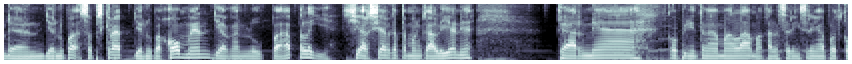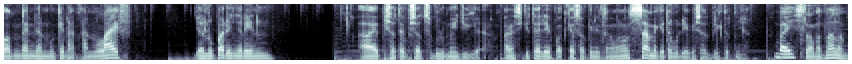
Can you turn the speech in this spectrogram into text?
dan jangan lupa subscribe jangan lupa komen jangan lupa apa lagi ya share share ke teman kalian ya karena kopi ini tengah malam akan sering-sering upload konten dan mungkin akan live. Jangan lupa dengerin uh, episode-episode sebelumnya juga. Paling segitu dari podcast Opini Tengah Malam. Sampai ketemu di episode berikutnya. Bye, selamat malam.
